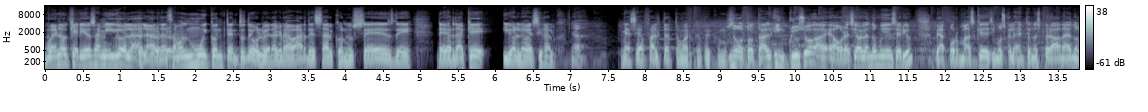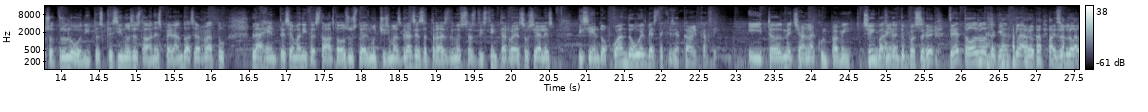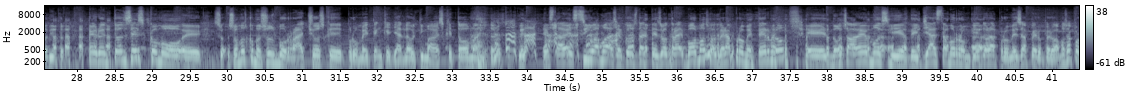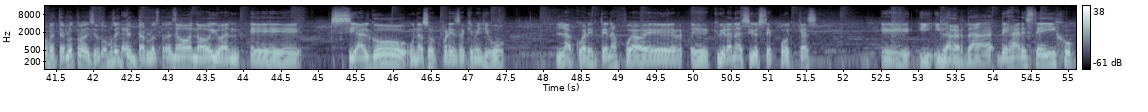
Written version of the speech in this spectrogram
Bueno, queridos amigos, la, la verdad estamos muy contentos de volver a grabar, de estar con ustedes, de, de verdad que, Iván, le voy a decir algo. Me hacía falta tomar café con ustedes. No, total. Incluso a- ahora sí hablando muy en serio, vea, por más que decimos que la gente no esperaba nada de nosotros, lo bonito es que sí nos estaban esperando. Hace rato la gente se manifestaba a todos ustedes. Muchísimas gracias a través de nuestras distintas redes sociales diciendo cuándo vuelve hasta que se acabe el café. Y todos me echaban la culpa a mí. Sí, básicamente, pues sí, todos lo tenían claro. Eso es lo bonito. Pero entonces, como eh, so- somos como esos borrachos que prometen que ya es la última vez que toman, no. Esta vez sí vamos a ser constantes. Otra vez, vamos a volver a prometerlo. Eh, no sabemos si desde ya estamos rompiendo la promesa, pero, pero vamos a prometerlo otra vez, ¿cierto? Vamos a intentarlo esta vez. No, no, Iván. eh, si algo, una sorpresa que me llevó la cuarentena fue haber eh, que hubiera nacido este podcast. Eh, y, y la verdad, dejar este hijo,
